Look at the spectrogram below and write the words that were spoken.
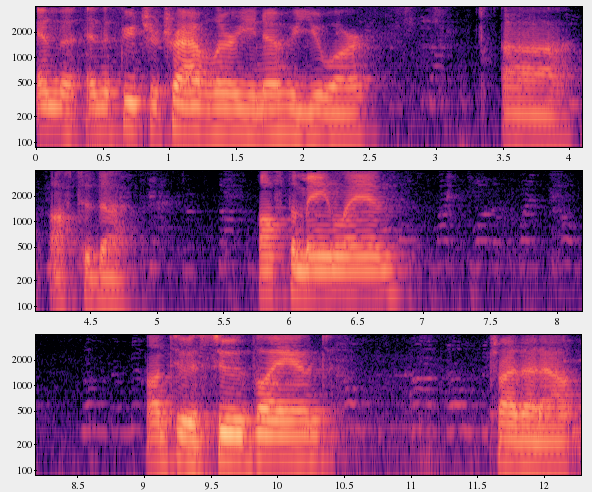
and the and the future traveler, you know who you are. Uh, off to the off the mainland onto a soothe land. Try that out.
